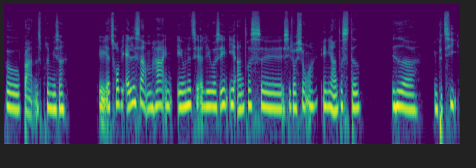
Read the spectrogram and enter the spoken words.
på barnets præmisser. Øh, jeg tror, vi alle sammen har en evne til at leve os ind i andres øh, situationer, ind i andres sted. Det hedder empati.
